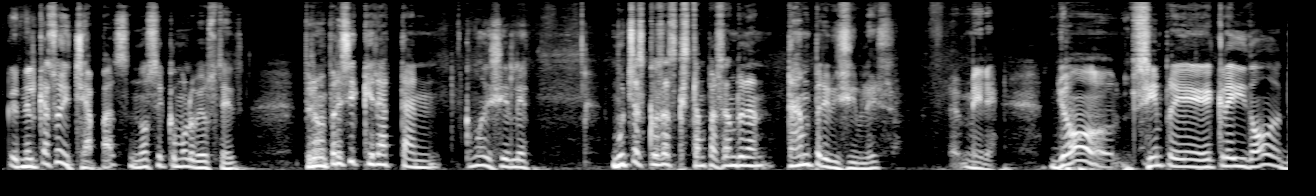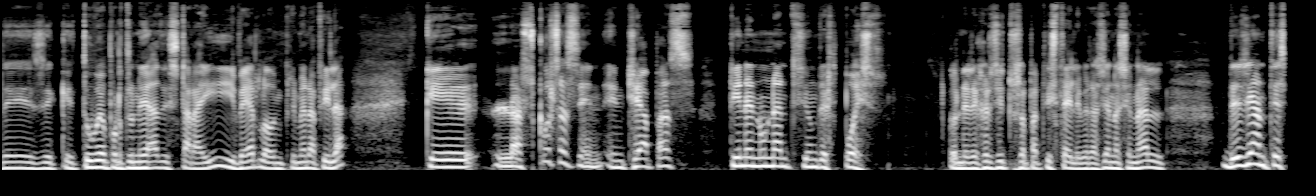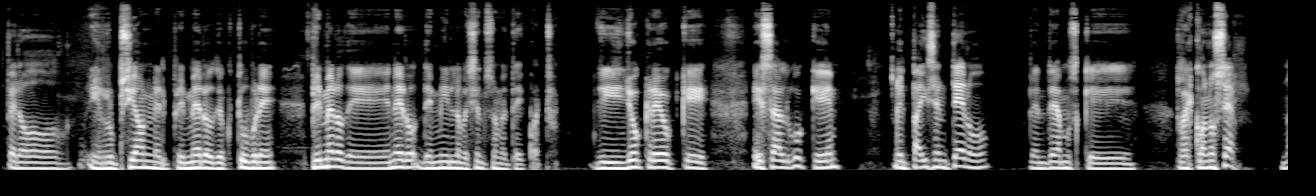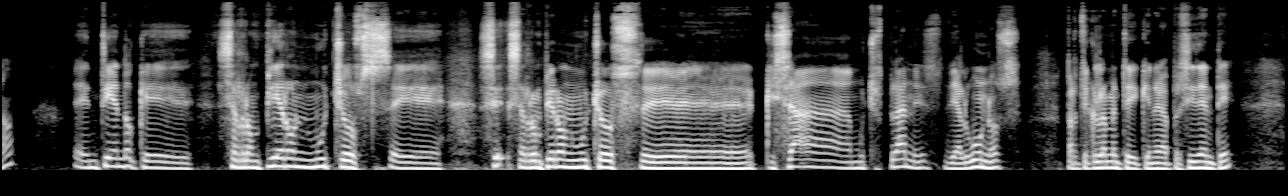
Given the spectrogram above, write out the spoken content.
en el caso de Chiapas, no sé cómo lo ve usted, pero me parece que era tan, ¿cómo decirle? Muchas cosas que están pasando eran tan previsibles. Eh, mire, yo siempre he creído, desde que tuve oportunidad de estar ahí y verlo en primera fila, que las cosas en, en Chiapas tienen un antes y un después, con el Ejército Zapatista de Liberación Nacional desde antes, pero irrupción el primero de octubre, primero de enero de 1994. Y yo creo que es algo que el país entero tendríamos que reconocer, ¿no? Entiendo que se rompieron muchos, eh, se, rompieron muchos, eh, quizá muchos planes de algunos, particularmente de quien era presidente,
